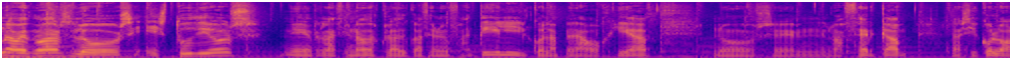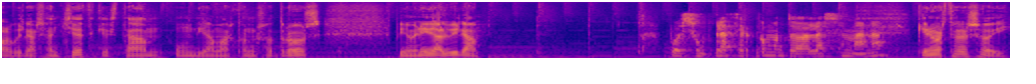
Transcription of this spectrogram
Una vez más, los estudios eh, relacionados con la educación infantil, con la pedagogía, nos eh, lo acerca la psicóloga Elvira Sánchez, que está un día más con nosotros. Bienvenida, Elvira. Pues un placer como todas las semanas. ¿Qué nos traes hoy?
